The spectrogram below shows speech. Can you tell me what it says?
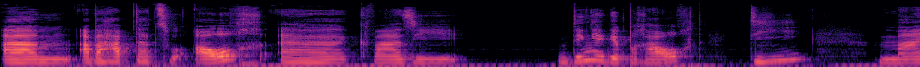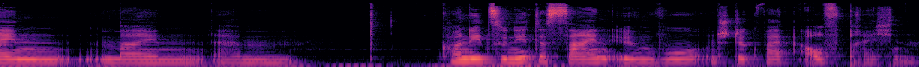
Ähm, aber habe dazu auch äh, quasi Dinge gebraucht, die mein, mein ähm, konditioniertes Sein irgendwo ein Stück weit aufbrechen.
